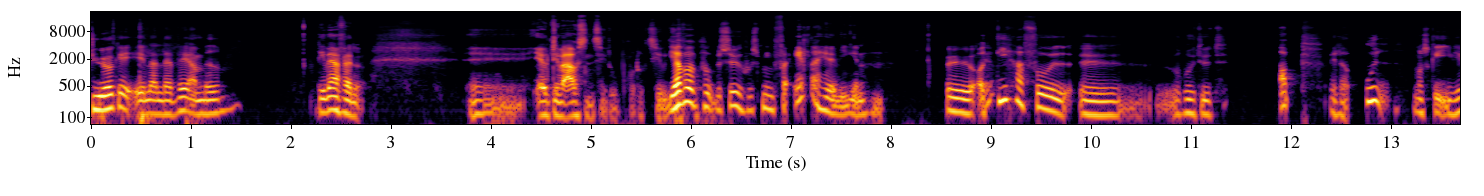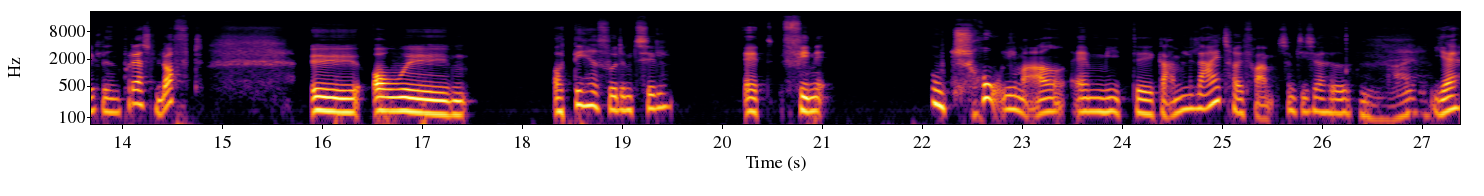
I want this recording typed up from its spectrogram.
dyrke eller lade være med. Det er i hvert fald, øh, jo, det var jo sådan set uproduktivt. Jeg var på besøg hos mine forældre her i weekenden, øh, og ja. de har fået øh, ryddet op, eller ud, måske i virkeligheden, på deres loft. Øh, og, øh, og det havde fået dem til at finde utrolig meget af mit øh, gamle legetøj frem, som de så havde Nej. ja,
